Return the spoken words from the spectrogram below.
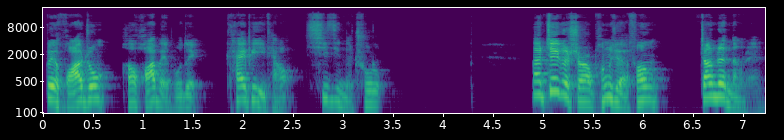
为华中和华北部队开辟一条西进的出路。那这个时候，彭雪枫、张震等人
